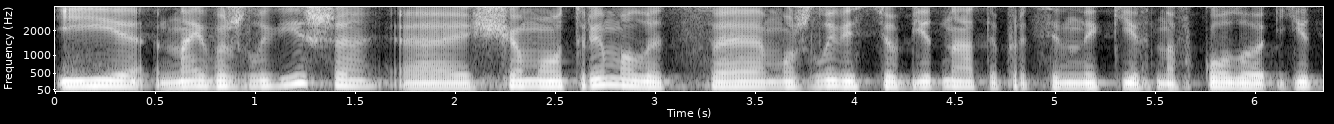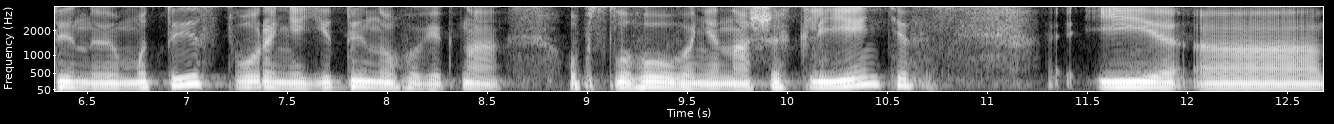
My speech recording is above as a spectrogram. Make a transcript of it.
І найважливіше, е, що ми отримали, це можливість об'єднати працівників навколо єдиної мети, створення єдиного вікна обслуговування наших клієнтів і е,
